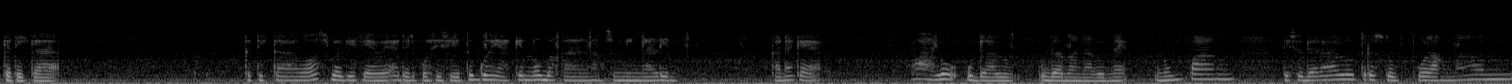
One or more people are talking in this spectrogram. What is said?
Ketika ketika lo sebagai cewek ada di posisi itu gue yakin lo bakalan langsung ninggalin. Karena kayak wah lu udah lu udah mana lu naik numpang di saudara lu terus lu pulang malam.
